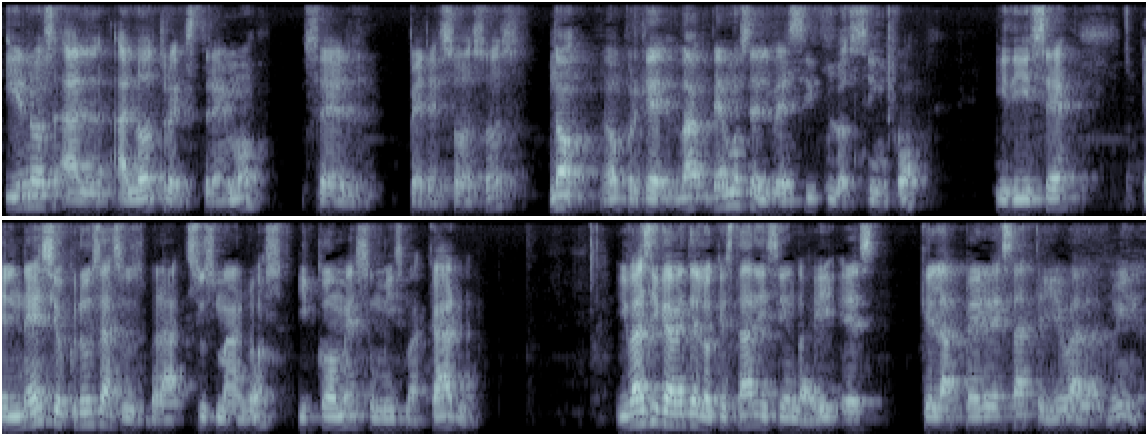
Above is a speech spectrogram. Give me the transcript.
Irnos al, al otro extremo, ser perezosos, no, no, porque vemos el versículo 5 y dice, el necio cruza sus, sus manos y come su misma carne. Y básicamente lo que está diciendo ahí es que la pereza te lleva a la ruina.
